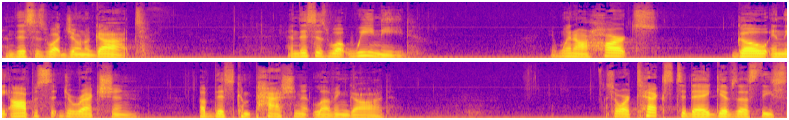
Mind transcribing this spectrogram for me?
And this is what Jonah got. And this is what we need. When our hearts go in the opposite direction of this compassionate, loving God. So, our text today gives us these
